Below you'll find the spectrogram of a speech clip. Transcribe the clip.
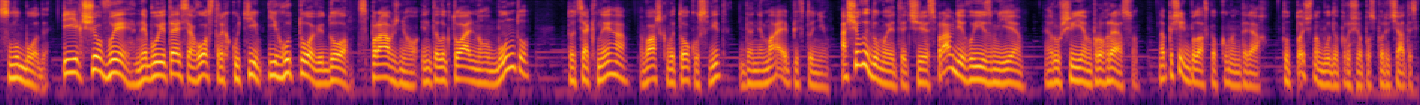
свободи. І якщо ви не боїтеся гострих кутів і готові до справжнього інтелектуального бунту, то ця книга ваш квиток у світ, де немає півтонів. А що ви думаєте, чи справді егоїзм є рушієм прогресу? Напишіть, будь ласка, в коментарях. Тут точно буде про що посперечатись.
